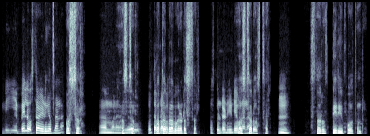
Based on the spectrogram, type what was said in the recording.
మీ ఎమ్మెల్యే వస్తాడు ఇడికి ఎప్పుడన్నా? వస్తారు. ఆ, మన వస్తారు. ఎవరు? కొత్త కొత్త ప్రభాకర్. ప్రభాకర్ వస్తారు. వస్తుంటాడు? వస్తారు వస్తారు. ఉమ్. వస్తారు తిరిగిపోతుంటారు.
